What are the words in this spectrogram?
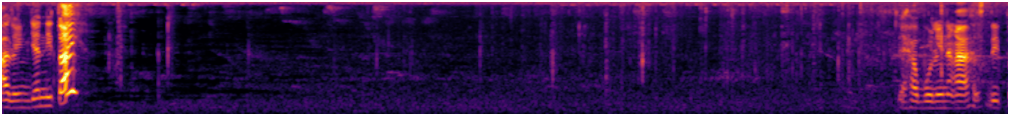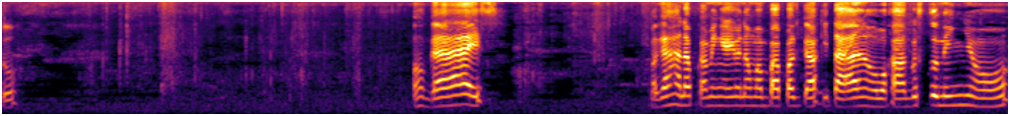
Alin dyan ito ay? Kaya habulin ng ahas dito. Oh guys, maghahanap kami ngayon ng mapapagkakitaan. O baka gusto ninyo,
